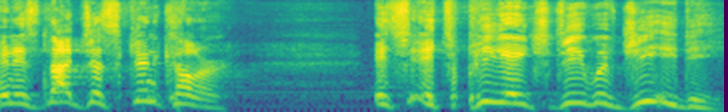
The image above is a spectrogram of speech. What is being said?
And it's not just skin color, it's, it's PhD with GED.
